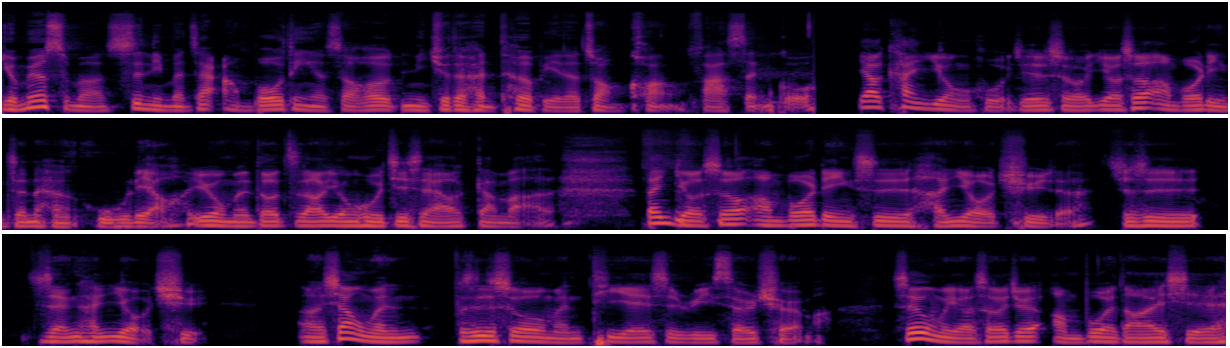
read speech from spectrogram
有没有什么是你们在 onboarding 的时候你觉得很特别的状况发生过？要看用户，就是说有时候 onboarding 真的很无聊，因为我们都知道用户接下来要干嘛了。但有时候 onboarding 是很有趣的，就是人很有趣。呃，像我们不是说我们 TA 是 researcher 嘛，所以我们有时候就 onboard 到一些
